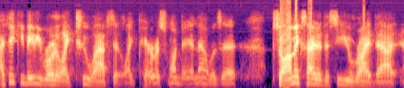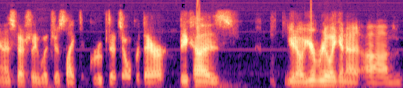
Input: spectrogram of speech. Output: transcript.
I think you maybe rode it like two laps at like Perris one day, and that was it. So I'm excited to see you ride that, and especially with just like the group that's over there, because you know you're really gonna um,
